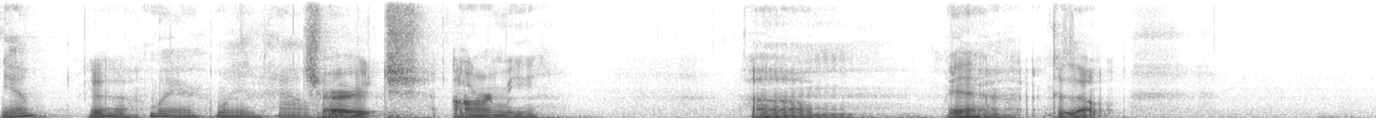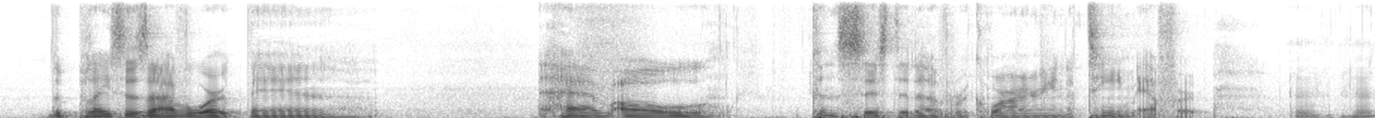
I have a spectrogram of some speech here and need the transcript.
Yeah. Yeah. Where? When? How? Church, army. Um, yeah, because the places I've worked in have all consisted of requiring a team effort. Mhm.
